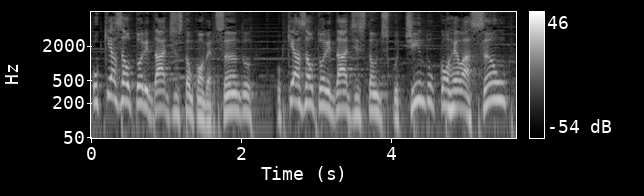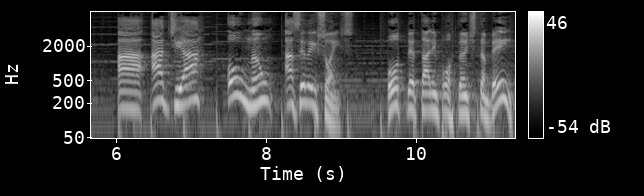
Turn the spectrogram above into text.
O que as autoridades estão conversando, o que as autoridades estão discutindo com relação a adiar ou não as eleições. Outro detalhe importante também,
